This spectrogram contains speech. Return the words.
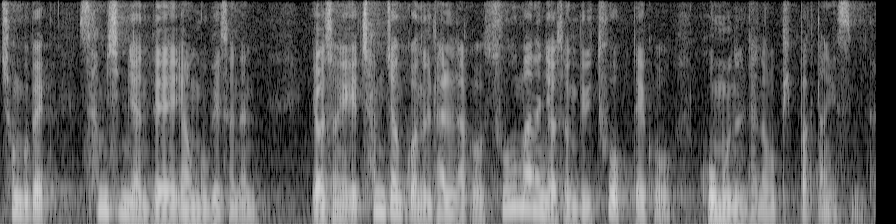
1930년대 영국에서는 여성에게 참정권을 달라고 수많은 여성들이 투옥되고 고문을 당하고 핍박당했습니다.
